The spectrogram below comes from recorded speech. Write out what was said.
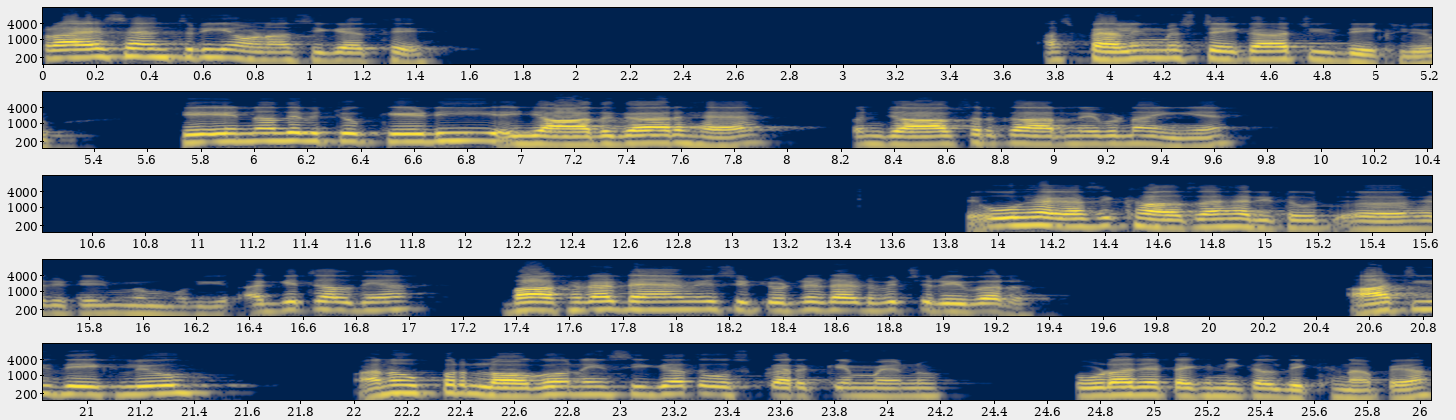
ਟ੍ਰਾਈ ਸੈਂਚੁਰੀ ਆਉਣਾ ਸੀਗਾ ਇੱਥੇ। ਆ ਸਪੈਲਿੰਗ ਮਿਸਟੇਕ ਆ ਚੀਜ਼ ਦੇਖ ਲਿਓ ਕਿ ਇਹਨਾਂ ਦੇ ਵਿੱਚੋਂ ਕਿਹੜੀ ਯਾਦਗਾਰ ਹੈ ਪੰਜਾਬ ਸਰਕਾਰ ਨੇ ਬਣਾਈ ਹੈ। ਤੇ ਉਹ ਹੈਗਾ ਸੀ ਖਾਲਸਾ ਹੈਰੀਟੇਜ ਹੈਰੀਟੇਜ ਮੈਮੋਰੀਅਲ ਅੱਗੇ ਚੱਲਦੇ ਆ Bhakra dam is situated at which river ਆ ਚੀਜ਼ ਦੇਖ ਲਿਓ। ਆ ਨਾ ਉੱਪਰ ਲੋਗੋ ਨਹੀਂ ਸੀਗਾ ਤਾਂ ਉਸ ਕਰਕੇ ਮੈਨੂੰ ਥੋੜਾ ਜਿਹਾ ਟੈਕਨੀਕਲ ਦੇਖਣਾ ਪਿਆ।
